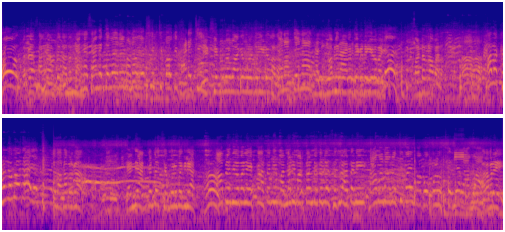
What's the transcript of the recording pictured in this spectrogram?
हो. सांग ना आमच्या दादा त्यांना सांगितलेलं नाही म्हणावं एकशे एकची पावती फाडायची एकशे एक रुपये मागे देणार देणार. आपल्या गेलं पाहिजे. पंढररावाला. हा, हा. अरे खंडोबा नाही याचं. दादा बरं का? त्यांनी अखंड शंभर रुपये दिल्यात आपल्या दिलं मला एका हाताने मल्हारी मारताना देतात ना दुसऱ्या हाताने नामानामाची बाई मग गोकुळ उतरले रामा बरोबर आहे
